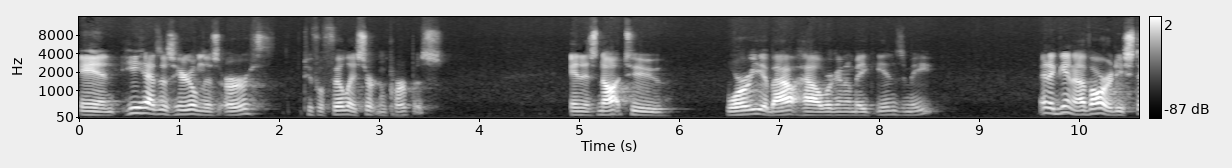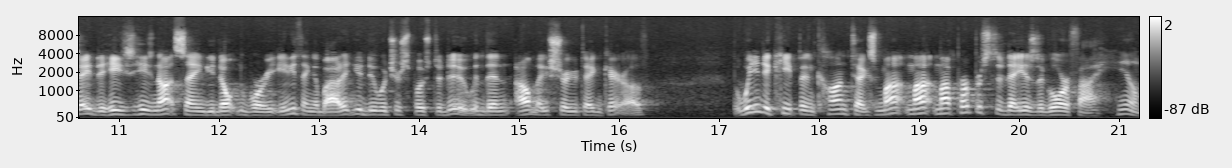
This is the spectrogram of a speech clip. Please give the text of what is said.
And He has us here on this earth to fulfill a certain purpose. And it's not to worry about how we're going to make ends meet. And again, I've already stated he's, he's not saying you don't worry anything about it. You do what you're supposed to do, and then I'll make sure you're taken care of. But we need to keep in context. My, my, my purpose today is to glorify Him.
